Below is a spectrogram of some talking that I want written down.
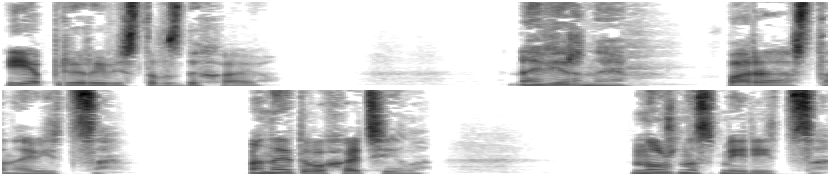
Я прерывисто вздыхаю. Наверное, пора остановиться. Она этого хотела. Нужно смириться.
